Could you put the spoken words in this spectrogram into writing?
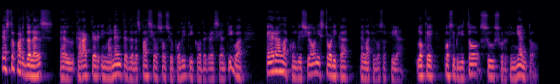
esto para Deleuze, el carácter inmanente del espacio sociopolítico de Grecia antigua, era la condición histórica de la filosofía, lo que posibilitó su surgimiento.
